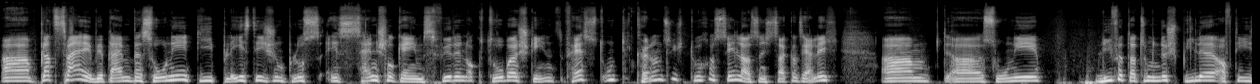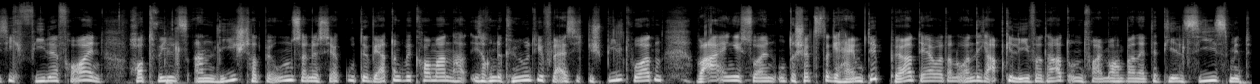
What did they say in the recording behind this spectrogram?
Äh, Platz zwei, wir bleiben bei Sony. Die PlayStation Plus Essential Games für den Oktober stehen fest und die können sich durchaus sehen lassen. Ich sage ganz ehrlich, ähm, äh, Sony liefert da zumindest Spiele, auf die sich viele freuen. Hot Wheels Unleashed hat bei uns eine sehr gute Wertung bekommen, ist auch in der Community fleißig gespielt worden, war eigentlich so ein unterschätzter Geheimtipp, ja, der aber dann ordentlich abgeliefert hat und vor allem auch ein paar nette DLCs mit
